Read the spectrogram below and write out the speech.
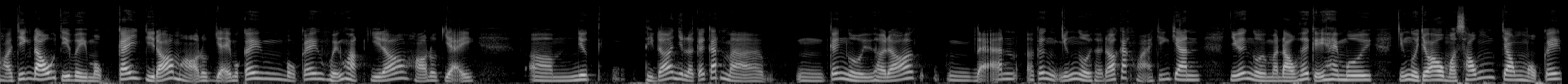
họ chiến đấu chỉ vì một cái gì đó mà họ được dạy một cái một cái huyễn hoặc gì đó họ được dạy um, như thì đó như là cái cách mà cái người thời đó đã cái những người thời đó khắc họa chiến tranh những cái người mà đầu thế kỷ 20 những người châu Âu mà sống trong một cái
